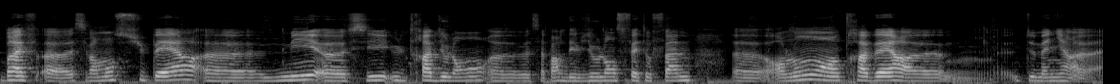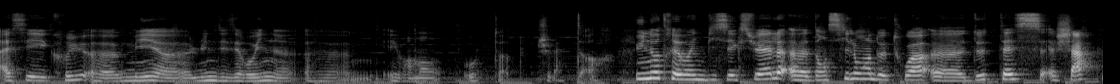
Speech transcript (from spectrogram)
Bref, euh, c'est vraiment super, euh, mais euh, c'est ultra violent. ça parle des violences faites aux femmes en long, en travers, de manière assez crue, mais l'une des héroïnes est vraiment au top. Je l'adore. Une autre héroïne bisexuelle, euh, dans Si loin de toi, euh, de Tess Sharp.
